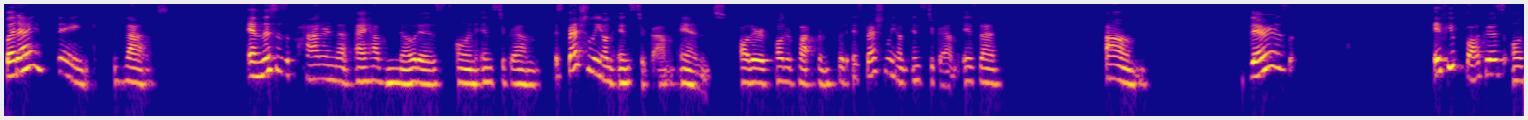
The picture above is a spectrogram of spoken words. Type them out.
But I think that and this is a pattern that I have noticed on Instagram, especially on Instagram and other other platforms, but especially on Instagram, is that um there is if you focus on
